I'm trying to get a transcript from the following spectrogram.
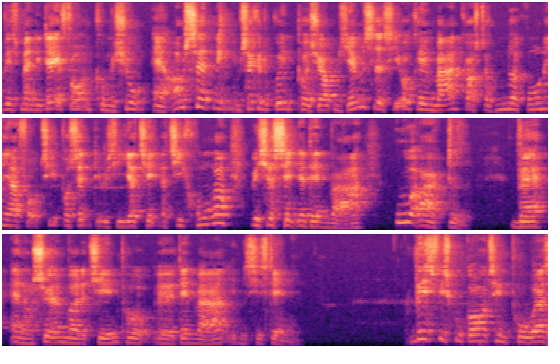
hvis man i dag får en kommission af omsætning, så kan du gå ind på shoppens hjemmeside og sige, okay, varen koster 100 kroner, jeg får 10%, det vil sige, jeg tjener 10 kroner, hvis jeg sælger den vare, uagtet hvad annoncøren måtte tjene på øh, den vare i den sidste ende. Hvis vi skulle gå over til en POAS,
